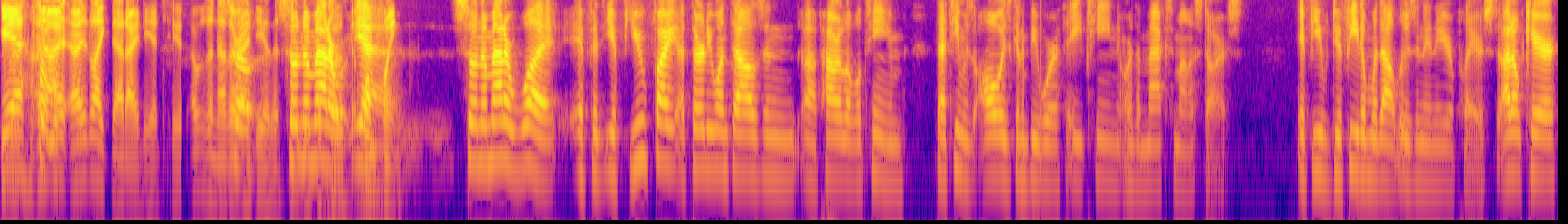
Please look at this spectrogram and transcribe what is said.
yeah, So- I, I like that idea too. That was another so, idea that so no matter at yeah one point. so no matter what if it, if you fight a 31000 uh, power level team that team is always going to be worth 18 or the max amount of stars if you defeat them without losing any of your players. I don't care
